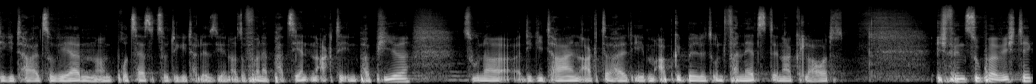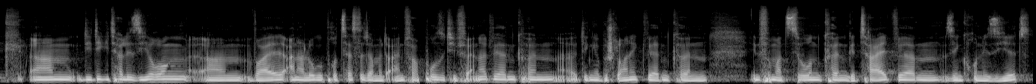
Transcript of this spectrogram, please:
digital zu werden und Prozesse zu digitalisieren. Also von der Patientenakte in Papier zu einer digitalen Akte halt eben abgebildet und vernetzt in der Cloud. Ich finde es super wichtig, ähm, die Digitalisierung, ähm, weil analoge Prozesse damit einfach positiv verändert werden können, äh, Dinge beschleunigt werden können, Informationen können geteilt werden, synchronisiert.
